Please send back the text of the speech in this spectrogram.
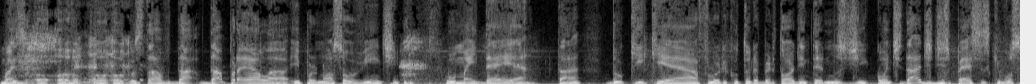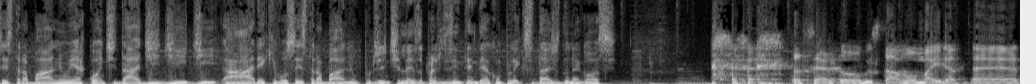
Mas, ô, ô, ô, Gustavo, dá, dá para ela e pro nosso ouvinte uma ideia Tá? Do que que é a floricultura Bertoldi em termos de quantidade de espécies que vocês trabalham e a quantidade de, de a área que vocês trabalham, por gentileza, para eles entenderem a complexidade do negócio. tá certo, Gustavo. Maíra, é,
